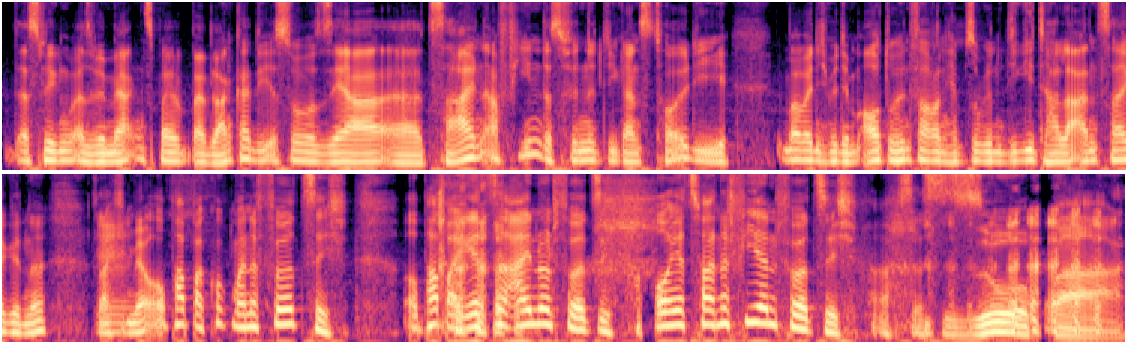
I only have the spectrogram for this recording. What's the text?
deswegen, also wir merken es bei, bei Blanca, die ist so sehr äh, zahlenaffin, das findet die ganz toll. Die, immer wenn ich mit dem Auto hinfahre und ich habe so eine digitale Anzeige, ne, sagt mhm. sie mir, oh Papa, guck mal eine 40. Oh Papa, jetzt eine 41. Oh, jetzt war eine 44. Ach, das ist super.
